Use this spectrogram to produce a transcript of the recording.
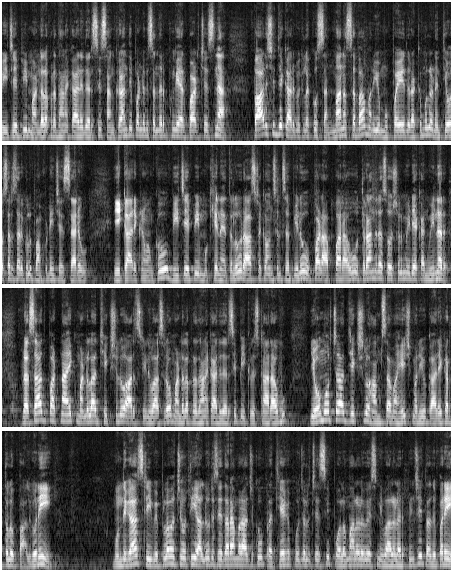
బీజేపీ మండల ప్రధాన కార్యదర్శి సంక్రాంతి పండుగ సందర్భంగా ఏర్పాటు చేసిన పారిశుద్ధ్య కార్మికులకు సన్మాన సభ మరియు ముప్పై ఐదు రకముల నిత్యావసర సరుకులు పంపిణీ చేశారు. ఈ కార్యక్రమంకు బీజేపీ ముఖ్య నేతలు రాష్ట్ర కౌన్సిల్ సభ్యులు Uppada Apparao Uttarandhra social media convener Prasad Patnaik మండల అధ్యక్షులు ఆర్ శ్రీనివాసరావు మండల ప్రధాన కార్యదర్శి పి కృష్ణారావు యువమోర్చా అధ్యక్షులు హంస మహేష్ మరియు కార్యకర్తలు పాల్గొని ముందుగా శ్రీ విప్లవ జ్యోతి అల్లూరి సీతారామరాజుకు ప్రత్యేక పూజలు చేసి పూలమాలలు వేసి నివాళులర్పించి తదుపరి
